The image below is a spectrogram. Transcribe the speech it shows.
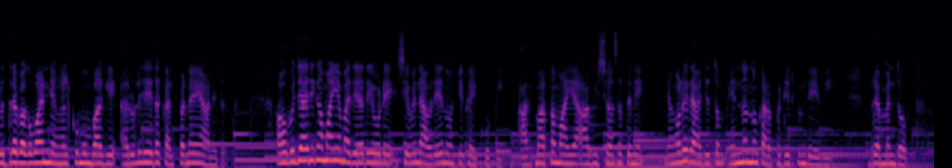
രുദ്രഭഗവാൻ ഞങ്ങൾക്ക് മുമ്പാകെ അരുളി ചെയ്ത കൽപ്പനയാണിത്. ഔപചാരികമായ മര്യാദയോടെ ശിവൻ അവരെ നോക്കി കൈകൂപ്പി ആത്മാർത്ഥമായ ആ വിശ്വാസത്തിന് ഞങ്ങളുടെ രാജ്യത്തും എന്നെന്നും കടപ്പെട്ടിരിക്കും ദേവി ബ്രഹ്മൻ ദോക്ത്.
